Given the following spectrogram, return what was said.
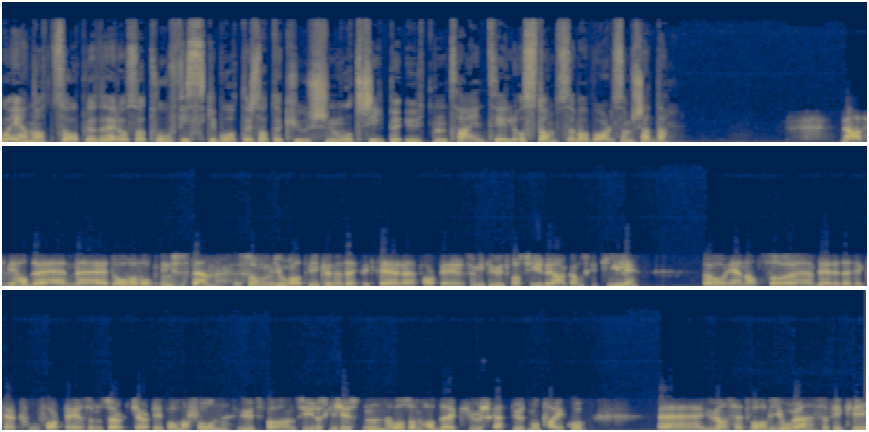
Og En natt så opplevde dere også at to fiskebåter satte kursen mot skipet uten tegn til å stanse. Hva var det som skjedde? Nei, altså Vi hadde en, et overvåkningssystem som gjorde at vi kunne detektere fartøyer som gikk ut fra Syria ganske tidlig. Og En natt så ble det detektert to fartøyer som kjørte i formasjon ut fra den syriske kysten, og som hadde kurs rett ut mot Taiko. Uh, uansett hva vi gjorde, så fikk vi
